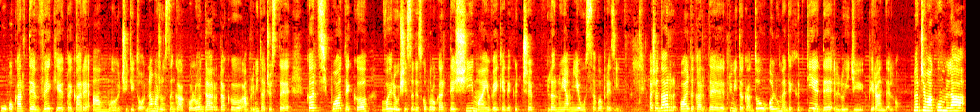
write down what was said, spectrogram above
cu o carte veche pe care am uh, citit-o. N-am ajuns încă acolo, dar dacă am primit aceste cărți, poate că voi reuși să descoper o carte și mai veche decât ce plănuiam eu să vă prezint. Așadar, o altă carte primită cadou, O lume de hârtie de Luigi Pirandello. Mergem acum la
